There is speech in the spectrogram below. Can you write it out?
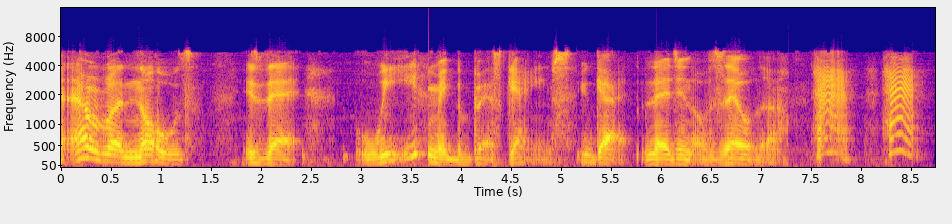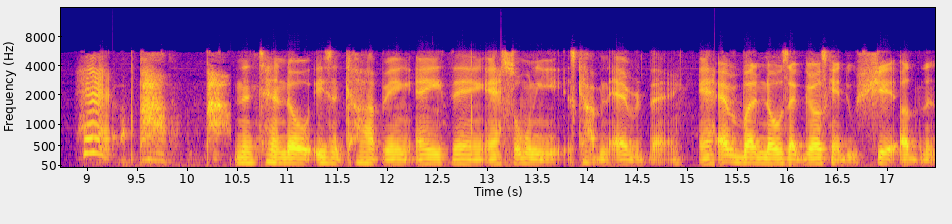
Everyone knows is that we make the best games. You got Legend of Zelda. Ha! Ha! Ha! Pow! Pow! Nintendo isn't copying anything and Sony is copying everything. And everybody knows that girls can't do shit other than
